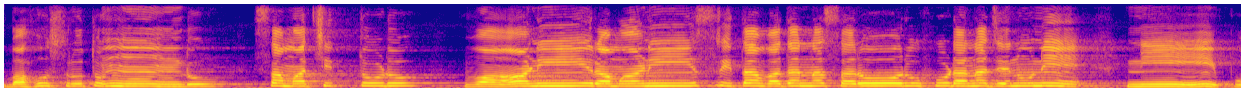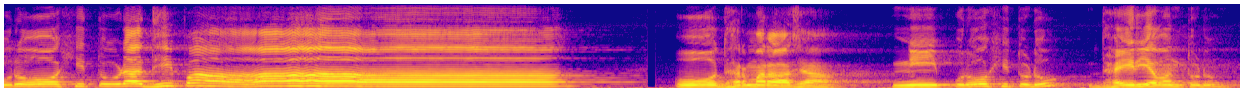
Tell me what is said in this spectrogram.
బహుశ్రుతుండు సమచిత్తుడు వాణీ రమణీ శ్రితవదన సరోరుహుడన జనునే నీ పురోహితుడధిపా. ఓ ధర్మరాజా నీ పురోహితుడు ధైర్యవంతుడు.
